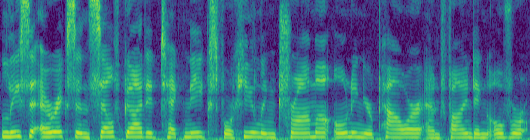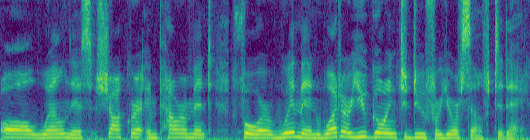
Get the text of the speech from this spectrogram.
Lisa Erickson, self guided techniques for healing trauma, owning your power, and finding overall wellness, chakra empowerment for women. What are you going to do for yourself today?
